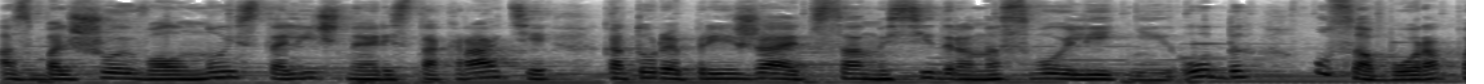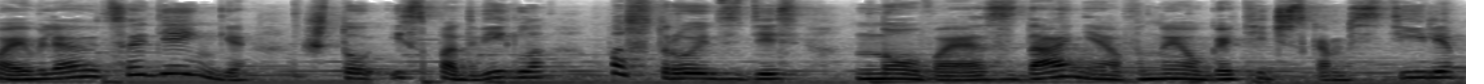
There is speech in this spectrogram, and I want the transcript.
а с большой волной столичной аристократии, которая приезжает в Сан-Исидро на свой летний отдых, у собора появляются деньги, что и сподвигло построить здесь новое здание в неоготическом стиле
